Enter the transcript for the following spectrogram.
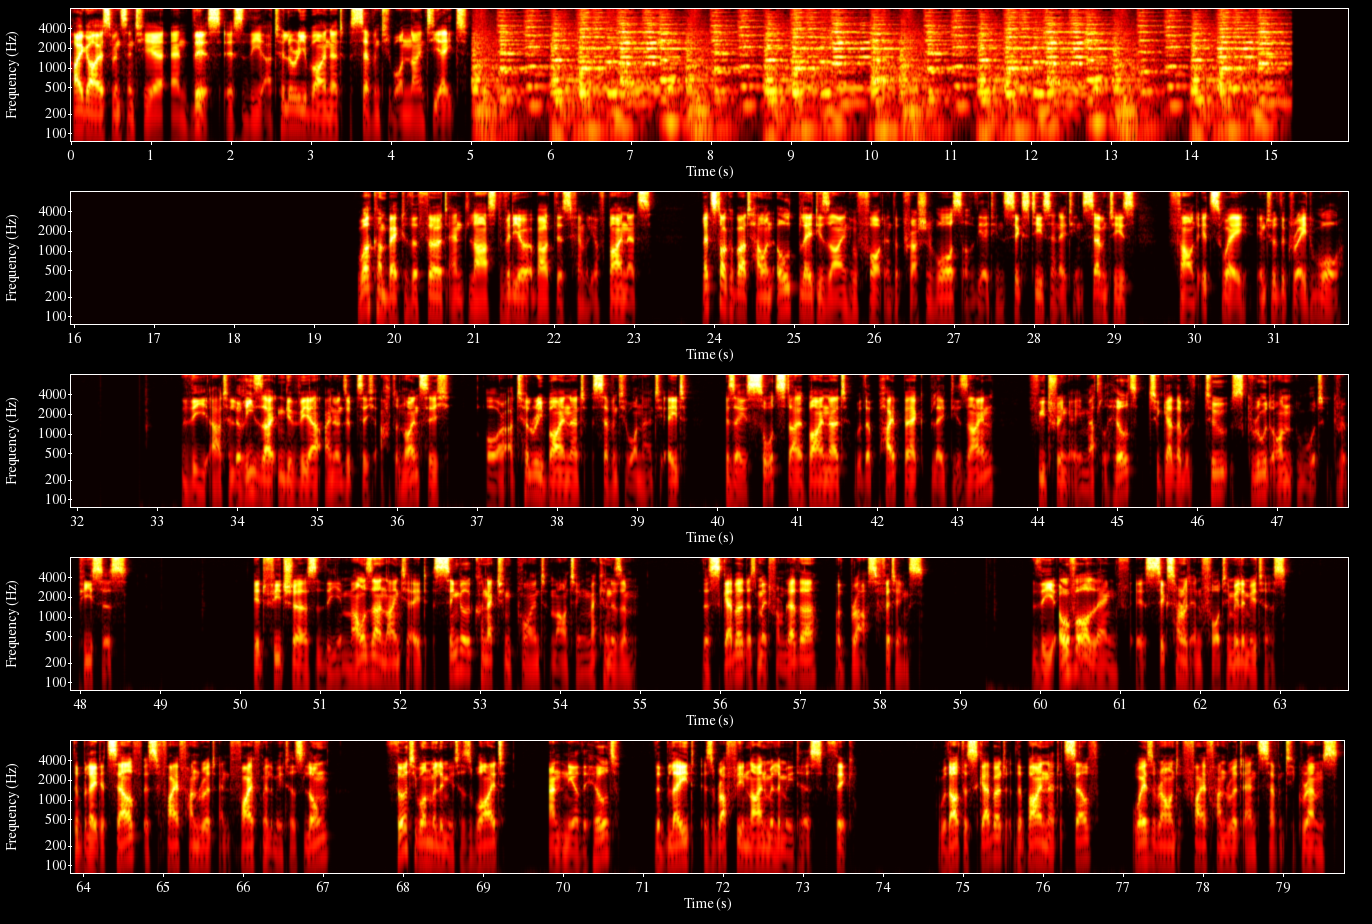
Hi guys, Vincent here, and this is the Artillery Bayonet 7198. Welcome back to the third and last video about this family of bayonets. Let's talk about how an old blade design who fought in the Prussian wars of the 1860s and 1870s found its way into the Great War. The Artillerieseitengewehr 7198 or Artillery Bayonet 7198 is a sword-style bayonet with a pipe-back blade design featuring a metal hilt together with two screwed-on wood grip pieces. It features the Mauser 98 single connecting point mounting mechanism. The scabbard is made from leather with brass fittings. The overall length is 640 mm. The blade itself is 505 mm long, 31 mm wide, and near the hilt, the blade is roughly 9 mm thick. Without the scabbard, the bayonet itself weighs around 570 grams.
